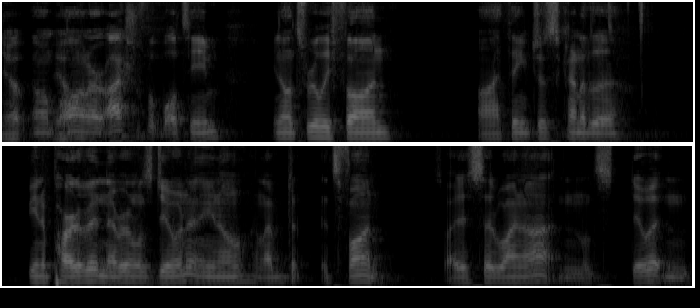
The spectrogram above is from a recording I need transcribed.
Yep, um, yep. on our actual football team. You know, it's really fun. Uh, I think just kind of the being a part of it and everyone was doing it, you know, and I've d- it's fun. So I just said, why not? And let's do it, and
